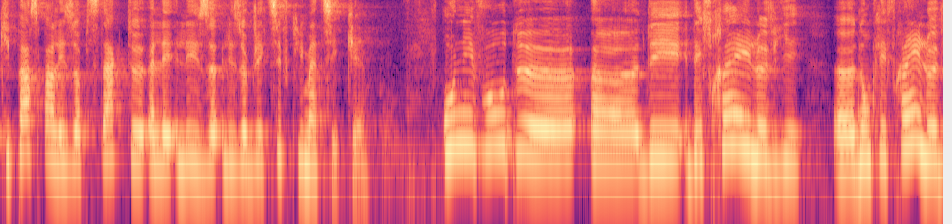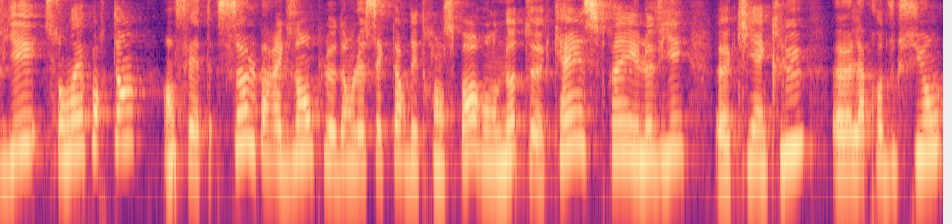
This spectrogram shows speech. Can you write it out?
qui passe par les obstacles, les, objectifs climatiques. Au niveau de, des, des, freins et leviers, donc les freins et leviers sont importants en fait. Seul, par exemple, dans le secteur des transports, on note 15 freins et leviers qui incluent la production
